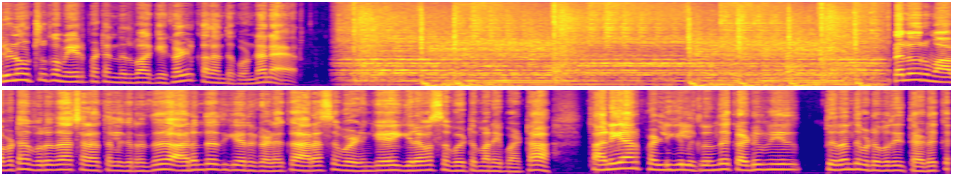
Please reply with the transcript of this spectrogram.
இருநூற்றுக்கும் மேற்பட்ட நிர்வாகிகள் கலந்து கொண்டனர். We'll. கடலூர் மாவட்டம் விருதாச்சலத்தில் இருந்து அருந்ததியர்களுக்கு அரசு வழங்கிய இலவச வீட்டுமனை பட்டா தனியார் பள்ளியில் இருந்து கழிவுநீர் திறந்து விடுவதை தடுக்க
